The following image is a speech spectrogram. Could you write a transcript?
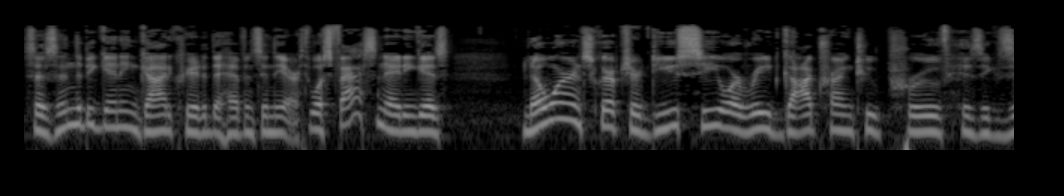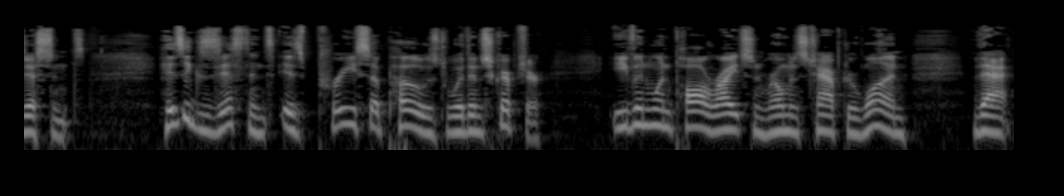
says, In the beginning, God created the heavens and the earth. What's fascinating is Nowhere in Scripture do you see or read God trying to prove his existence. His existence is presupposed within Scripture. Even when Paul writes in Romans chapter 1 that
